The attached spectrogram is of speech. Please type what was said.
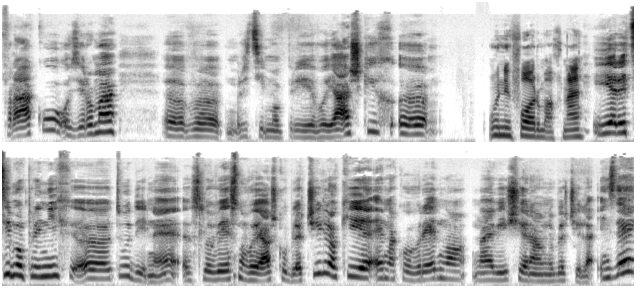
fraku oziroma v, recimo pri vojaških uniformah. Ne? Je recimo pri njih uh, tudi ne, slovesno vojaško oblačilo, ki je enako vredno najvišje ravno oblačila. In zdaj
